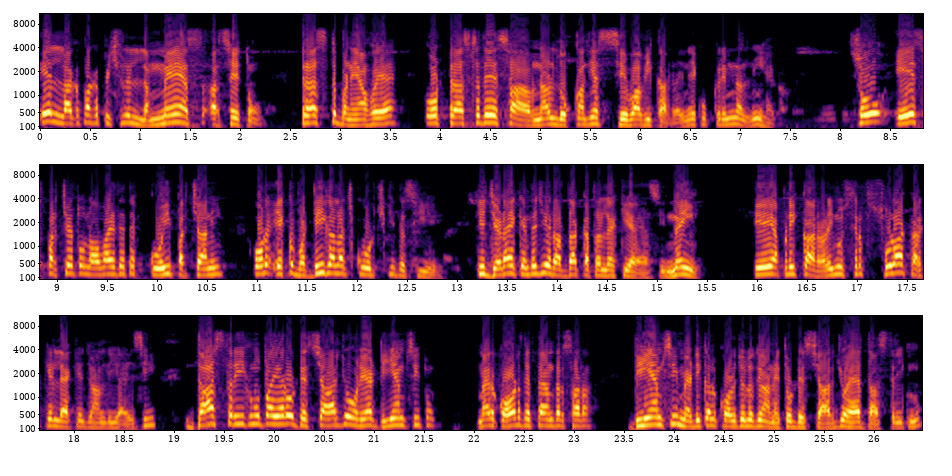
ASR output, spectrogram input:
ਇਹ ਲਗਭਗ ਪਿਛਲੇ ਲੰਮੇ ਅਸ- ਅਰਸੇ ਤੋਂ ਟਰਸਟ ਬਣਿਆ ਹੋਇਆ ਹੈ। ਉਹ ਟਰਸਟ ਦੇ ਹਿਸਾਬ ਨਾਲ ਲੋਕਾਂ ਦੀਆਂ ਸੇਵਾ ਵੀ ਕਰ ਰਹੇ ਨੇ ਕੋਈ ਕ੍ਰਿਮੀਨਲ ਨਹੀਂ ਹੈਗਾ। ਸੋ ਇਸ ਪਰਚੇ ਤੋਂ ਇਲਾਵਾ ਇਹਦੇ ਤੇ ਕੋਈ ਪਰਚਾ ਨਹੀਂ। ਔਰ ਇੱਕ ਵੱਡੀ ਗੱਲ ਅੱਜ ਕੋਰਟ 'ਚ ਕੀ ਦਸੀਏ ਕਿ ਜਿਹੜਾ ਇਹ ਕਹਿੰਦੇ ਜੀ ਇਰਾਦਾ ਕਤਲ ਲੈ ਕੇ ਆਇਆ ਸੀ, ਨਹੀਂ। ਇਹ ਆਪਣੀ ਘਰ ਵਾਲੀ ਨੂੰ ਸਿਰਫ ਸੁਲਾ ਕਰਕੇ ਲੈ ਕੇ ਜਾਣ ਲਈ ਆਏ ਸੀ। 10 ਤਰੀਕ ਨੂੰ ਤਾਂ ਯਾਰ ਉਹ ਡਿਸਚਾਰਜ ਹੋ ਰਿਹਾ ਡੀਐਮਸੀ ਤੋਂ। ਮੈਂ ਰਿਕਾਰਡ ਦਿੱਤਾ ਅੰਦਰ ਸਾਰਾ। ਡੀਐਮਸੀ ਮੈਡੀਕਲ ਕਾਲਜ ਲੁਧਿਆਣੇ ਤੋਂ ਡਿਸਚਾਰਜ ਹੋਇਆ 10 ਤਰੀਕ ਨੂੰ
